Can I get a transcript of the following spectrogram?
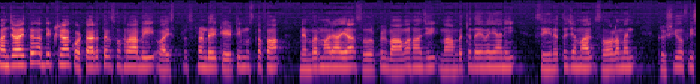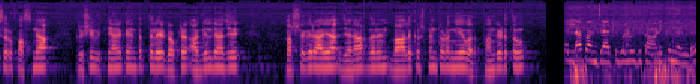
പഞ്ചായത്ത് അധ്യക്ഷ Kottarath Suhrabi vice president K T Mustafa മെമ്പർമാരായ സൂർപ്പിൽ ബാമഹാജി മാമ്പറ്റ ദേവയാനി സീനത്ത് ജമാൽ സോളമൻ കൃഷി ഓഫീസർ ഫസ്ന കൃഷി വിജ്ഞാന കേന്ദ്രത്തിലെ ഡോക്ടർ അഖിൽ രാജ് കർഷകരായ ജനാർദ്ദനൻ ബാലകൃഷ്ണൻ തുടങ്ങിയവർ പങ്കെടുത്തു. എല്ലാ പഞ്ചായത്തുകളിലും ഇത് കാണിക്കുന്നുണ്ട്.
